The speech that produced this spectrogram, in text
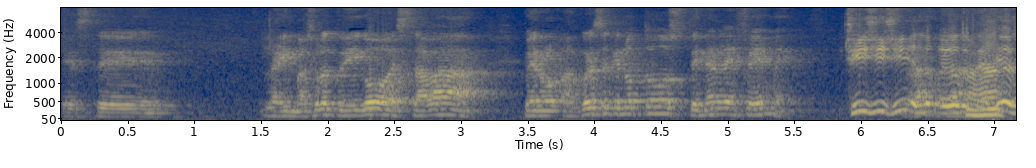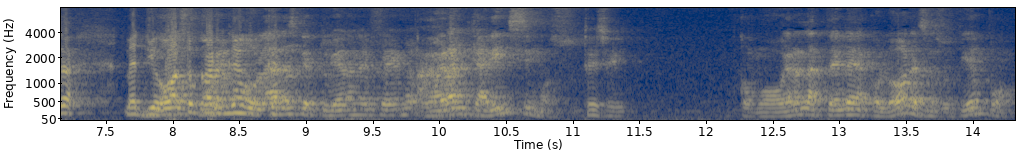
este, la invasora, te digo, estaba... Pero acuérdense que no todos tenían la FM. Sí, sí, sí, es lo, es lo que te Ajá. decía. O sea, me llegó a tocar modulares que tuvieran FM o Ajá. eran carísimos, Sí, sí. como era la tele a colores en su tiempo.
